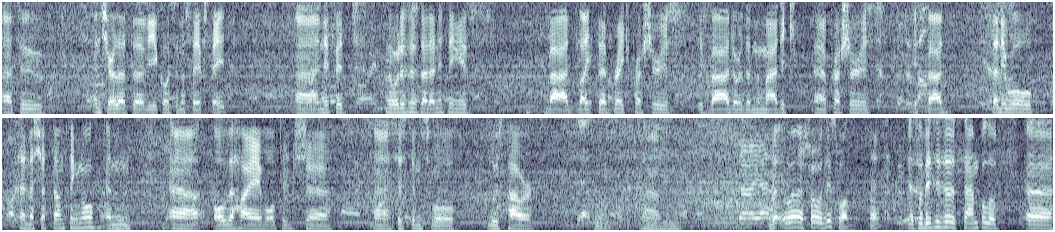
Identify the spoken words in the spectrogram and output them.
uh, to ensure that the vehicle is in a safe state. Uh, and if it notices that anything is bad, like the brake pressure is, is bad or the pneumatic uh, pressure is, is bad, then it will send a shutdown signal and uh, all the high voltage uh, uh, systems will lose power. Um, But you want to show this one, right? yeah, so this is a sample of uh,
